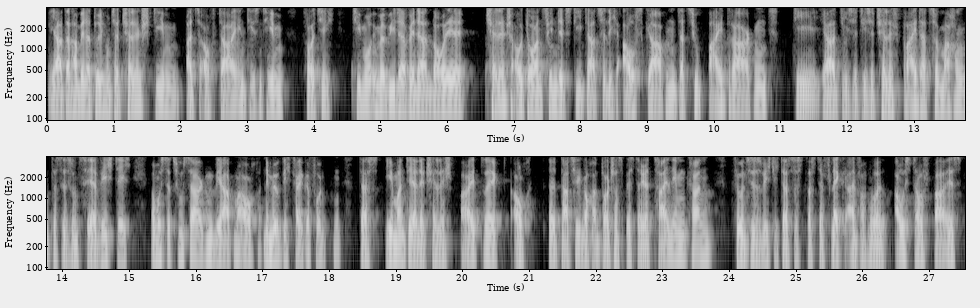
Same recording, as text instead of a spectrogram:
Ja, dann haben wir natürlich unser Challenge-Team. Also auch da in diesem Team freut sich Timo immer wieder, wenn er neue Challenge-Autoren findet, die tatsächlich Aufgaben dazu beitragen, die, ja, diese, diese Challenge breiter zu machen. Das ist uns sehr wichtig. Man muss dazu sagen, wir haben auch eine Möglichkeit gefunden, dass jemand, der eine Challenge beiträgt, auch äh, tatsächlich noch an Deutschlands bester Jahr teilnehmen kann. Für uns ist es wichtig, dass es, dass der Fleck einfach nur austauschbar ist.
